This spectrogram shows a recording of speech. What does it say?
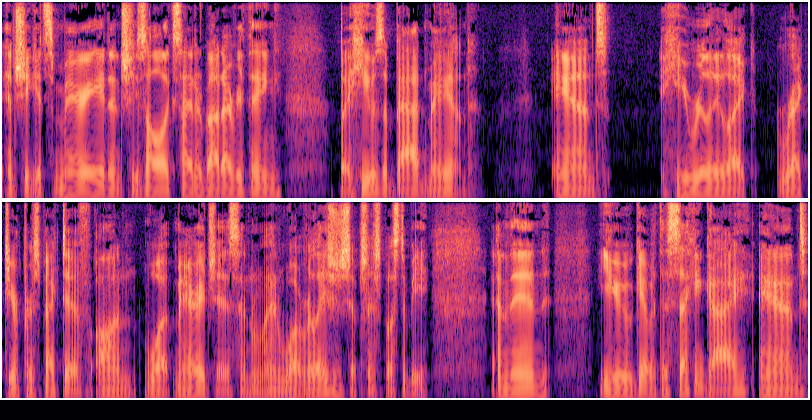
and she gets married and she's all excited about everything but he was a bad man and he really like wrecked your perspective on what marriage is and, and what relationships are supposed to be. And then you get with the second guy and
